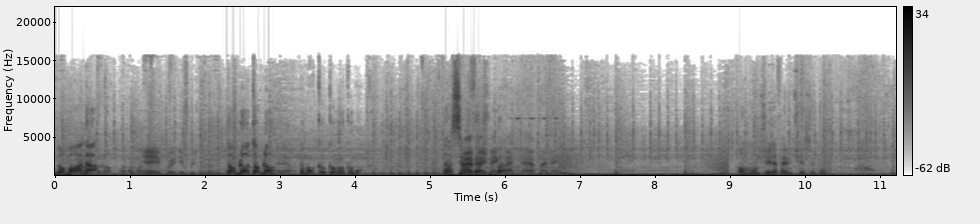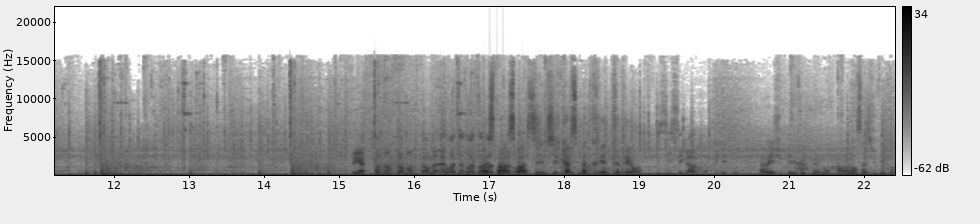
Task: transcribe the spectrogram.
Non, Morana. Donne. Torblo, Torblo Comment, co- comment, comment Putain, c'est l'enfer, je peux pas... Oh mon dieu, il a failli me tuer ce con. Fais gaffe, Torban, Torban, à droite, à droite, à Ouais, c'est pas c'est pas. Si si je crève, c'est pas très très très grave. Si, c'est grave, t'as pris des trucs. Ah oui, j'ai pris des briques, mais bon, normalement ça suffit quoi.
